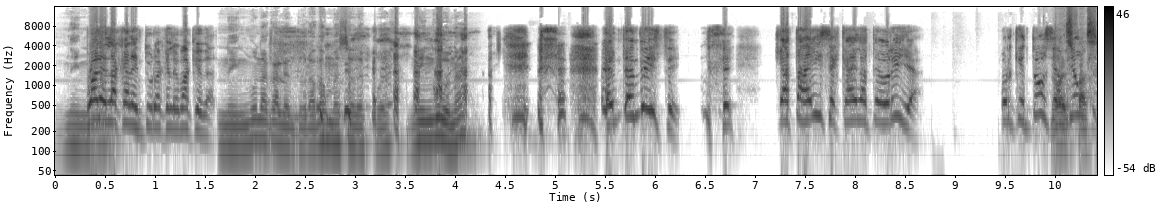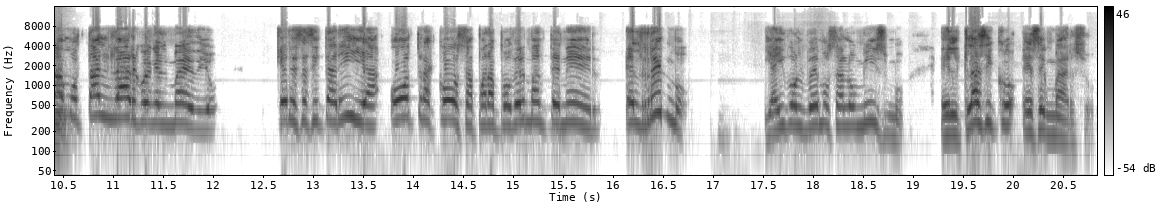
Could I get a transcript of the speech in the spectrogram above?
Ninguna, ¿cuál es la calentura que le va a quedar? Ninguna calentura, dos meses después. ninguna. ¿Entendiste? que hasta ahí se cae la teoría. Porque entonces No había un tramo tan largo en el medio que necesitaría otra cosa para poder mantener el ritmo. Y ahí volvemos a lo mismo. El clásico es en marzo.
